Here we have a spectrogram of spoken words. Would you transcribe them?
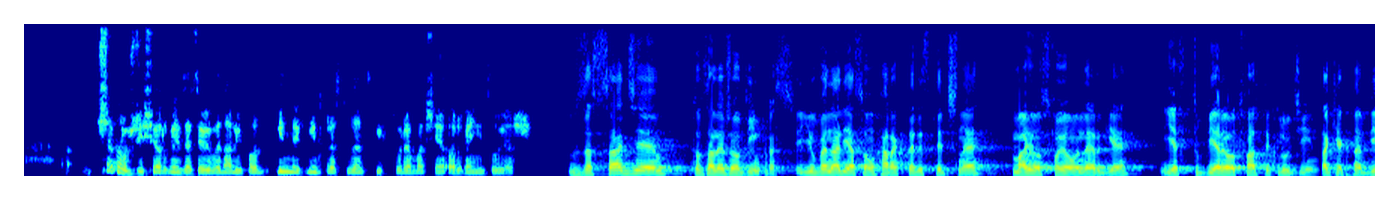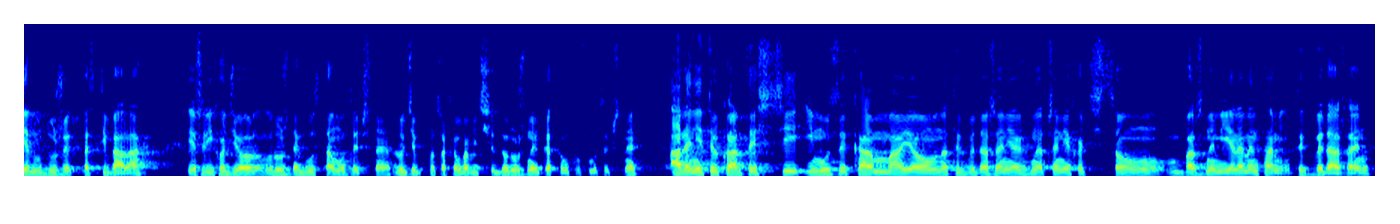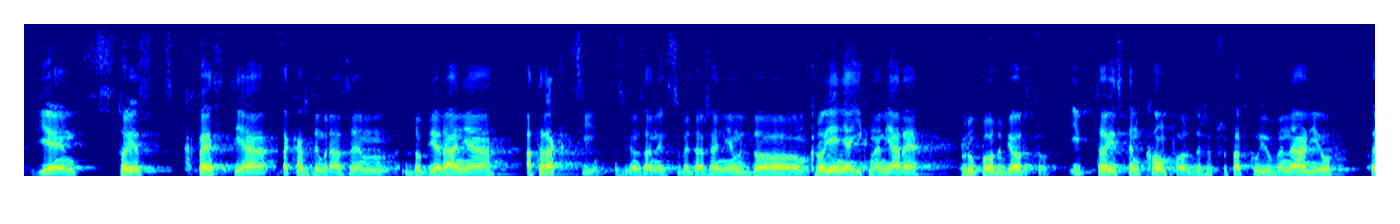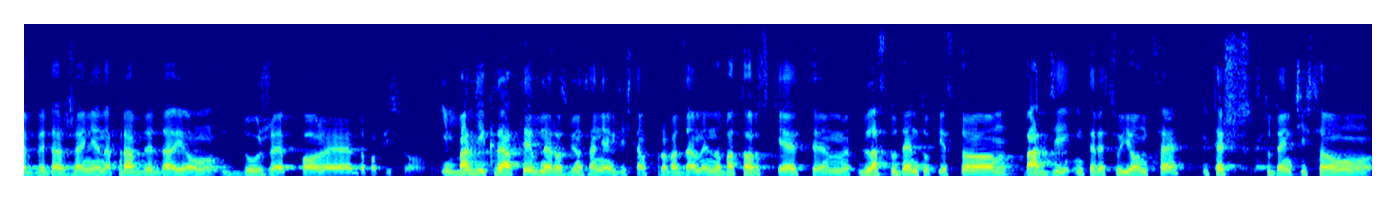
Czym różni się organizacja juwenaliów od innych imprez studenckich, które właśnie organizujesz? W zasadzie to zależy od imprez. Juwenalia są charakterystyczne, mają swoją energię, jest wiele otwartych ludzi, tak jak na wielu dużych festiwalach jeżeli chodzi o różne gusta muzyczne. Ludzie potrafią bawić się do różnych gatunków muzycznych, ale nie tylko artyści i muzyka mają na tych wydarzeniach znaczenie, choć są ważnymi elementami tych wydarzeń, więc to jest kwestia za każdym razem dobierania atrakcji związanych z wydarzeniem, do krojenia ich na miarę grupy odbiorców. I to jest ten komfort, że w przypadku juwenaliów te wydarzenia naprawdę dają duże pole do popisu. Im bardziej kreatywne rozwiązania gdzieś tam wprowadzamy, nowatorskie, tym dla studentów jest to bardziej interesujące i też studenci są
